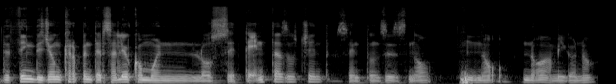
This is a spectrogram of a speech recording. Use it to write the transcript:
The Thing de John Carpenter salió como en los 70s, 80s, entonces no, no, no, amigo, no.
